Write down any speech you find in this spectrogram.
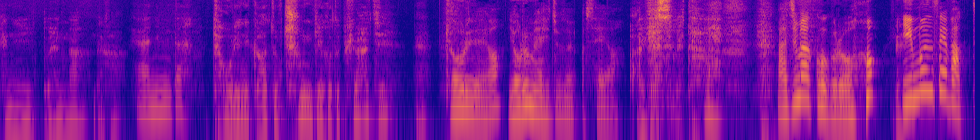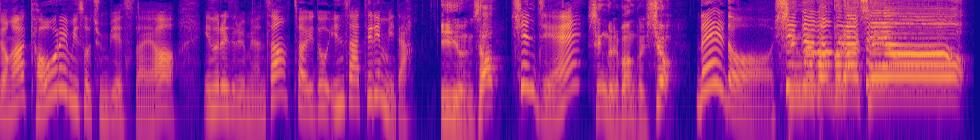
괜히 또 했나 내가? 아닙니다. 겨울이니까 좀 추운 개그도 필요하지. 네, 겨울이네요. 여름에 해주세요. 알겠습니다. 마지막 곡으로 네. 이문세 박정아 겨울의 미소 준비했어요. 이 노래 들으면서 저희도 인사드립니다. 이윤석 신지의 싱글벙글 쇼. 내일도 싱글벙글 하세요!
